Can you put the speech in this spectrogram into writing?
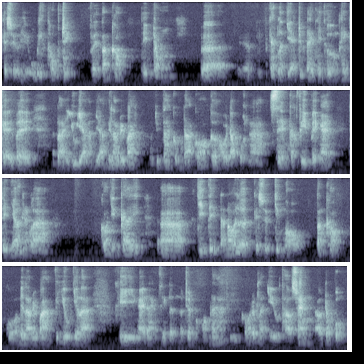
cái sự hiểu biết thấu triệt về tánh không. Thì trong uh, các lần giảng trước đây thầy thường hay kể về đại du giả hành giả Milarepa chúng ta cũng đã có cơ hội đọc hoặc là xem các phim về ngài. Thì nhớ rằng là có những cái à, chi tiết đã nói lên cái sự chứng ngộ tánh không của Milarepa ví dụ như là khi ngài đang thiền định ở trên một hòn đá thì có rất là nhiều thợ săn ở trong vùng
